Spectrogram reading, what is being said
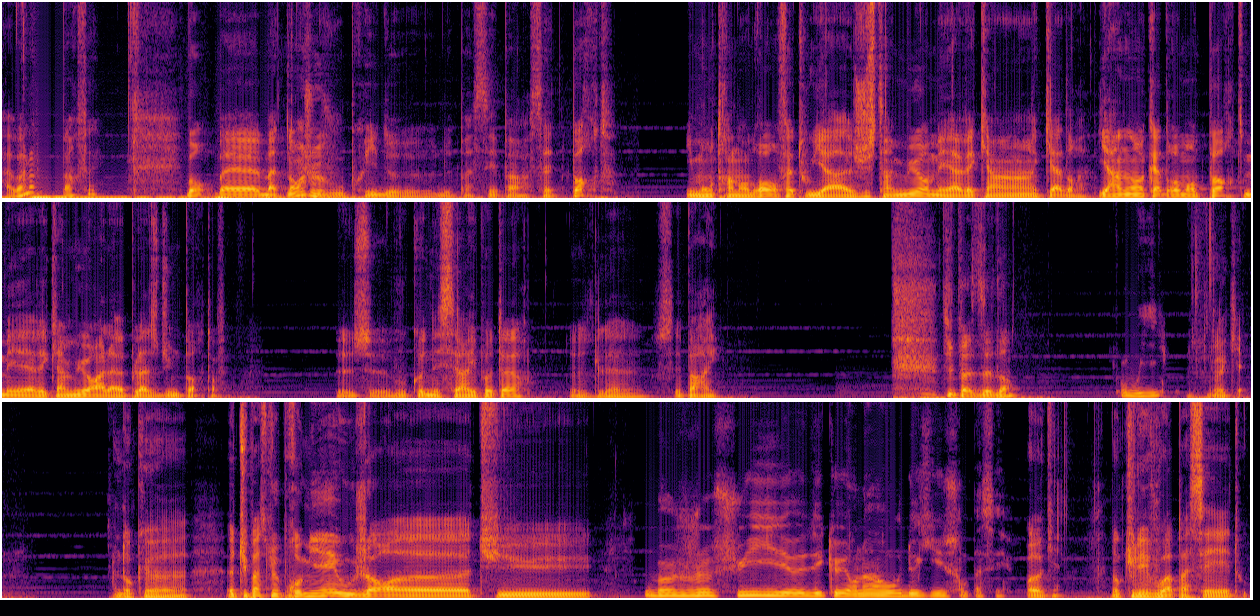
Ah voilà, parfait. Bon, ben maintenant, je vous prie de, de passer par cette porte. Il montre un endroit en fait où il y a juste un mur, mais avec un cadre. Il y a un encadrement de porte, mais avec un mur à la place d'une porte en fait. Euh, Vous connaissez Harry Potter? Euh, C'est pareil. tu passes dedans? Oui. Ok. Donc, euh, tu passes le premier ou genre euh, tu. Bon, je suis euh, dès qu'il y en a un ou deux qui sont passés. Ok. Donc tu les vois passer et tout.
